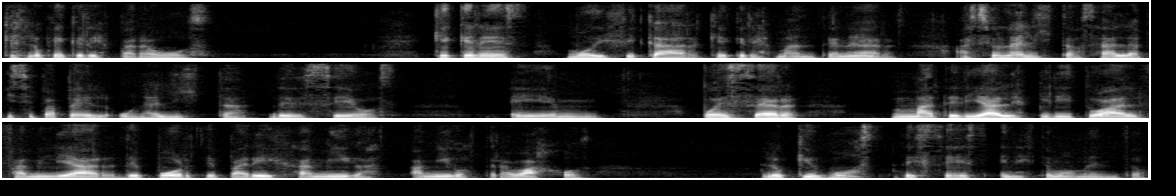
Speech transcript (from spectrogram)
¿Qué es lo que querés para vos? Qué querés modificar, qué querés mantener. Hace una lista, o sea, lápiz y papel, una lista de deseos. Em, puede ser material, espiritual, familiar, deporte, pareja, amigas, amigos, trabajos, lo que vos desees en este momento.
